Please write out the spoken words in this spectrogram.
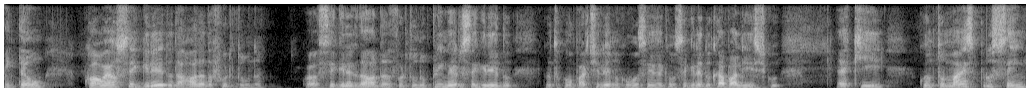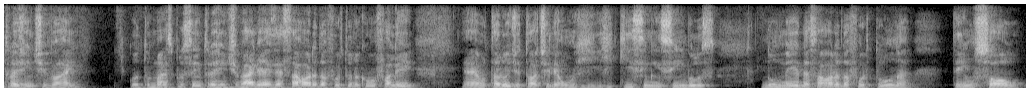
Então, qual é o segredo da roda da fortuna? Qual é o segredo da roda da fortuna? O primeiro segredo, que eu estou compartilhando com vocês aqui, um segredo cabalístico, é que quanto mais para o centro a gente vai, quanto mais para o centro a gente vai, aliás, essa roda da fortuna, como eu falei, é, o tarô de Tote ele é um riquíssimo em símbolos. No meio dessa roda da fortuna tem um sol,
